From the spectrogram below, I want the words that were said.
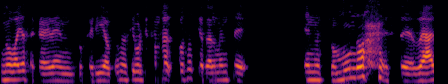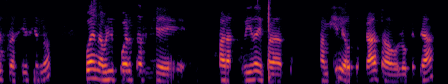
no vayas a caer en brujería o cosas así, porque son cosas que realmente en nuestro mundo este, real, por así decirlo, pueden abrir puertas que para tu vida y para tu familia o tu casa o lo que sea,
